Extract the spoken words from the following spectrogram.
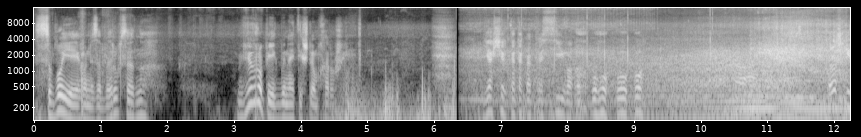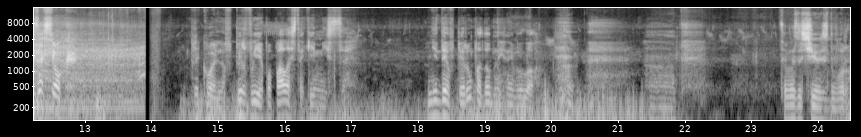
З собою я його не заберу все одно. В Європі якби знайти шлем хороший. Ящерка така красива. Ого, ого. Трошки засек. Прикольно, впервые попалось таке місце. Ніде в Перу подобних не було. Це возле чогось двору.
